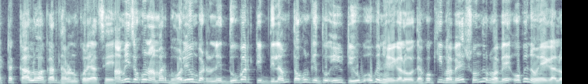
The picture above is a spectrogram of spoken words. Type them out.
একটা কালো আকার ধারণ করে আছে। আমি যখন আমার ভলিউম বাটনে দুবার টিপ দিলাম, তখন কিন্তু ইউটিউব ওপেন হয়ে গেল। দেখো কীভাবে সুন্দরভাবে ওপেন হয়ে গেল।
